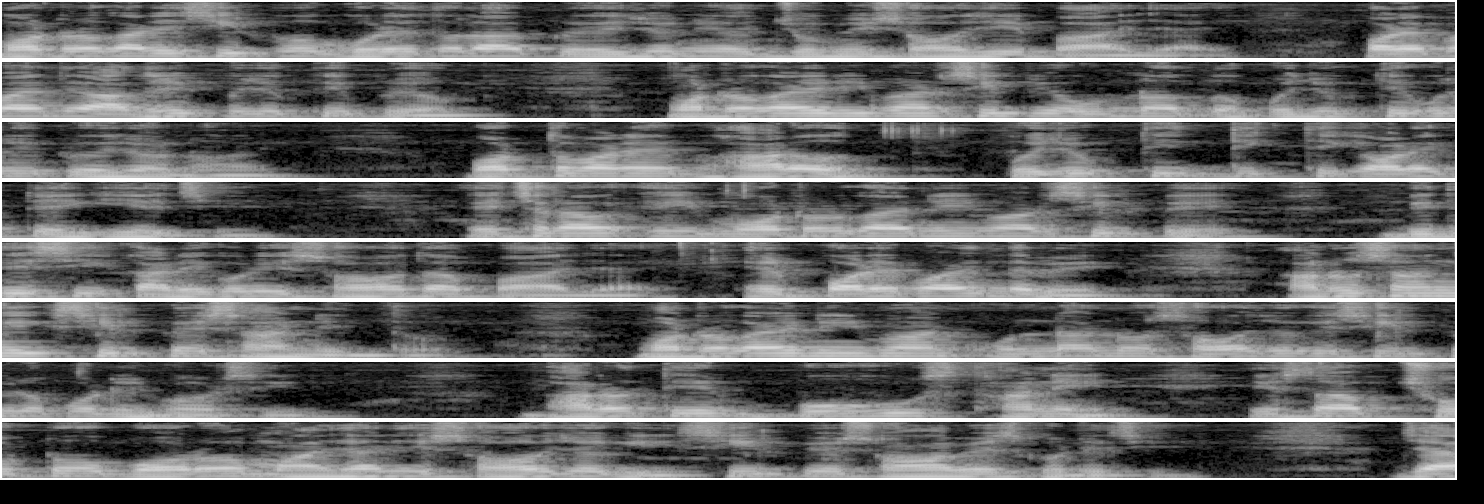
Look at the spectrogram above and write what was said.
মোটর গাড়ি শিল্প গড়ে তোলার প্রয়োজনীয় জমি সহজেই পাওয়া যায়। পরে পয়েন্টে আধুনিক প্রযুক্তির প্রয়োগ। মোটর গাড়ি নির্মাণ শিল্পে উন্নত প্রযুক্তিগুলির প্রয়োজন হয়। বর্তমানে ভারত প্রযুক্তির দিক থেকে অনেকটা এগিয়েছে। এছাড়াও এই মোটর গাড়ি নির্মাণ শিল্পে বিদেশি কারিগরি সহায়তা পাওয়া যায়। এর পরে পয়েন্ট দেবে আনুষঙ্গিক শিল্পের সান্নিধ্য। মোটর গাড়ি নির্মাণ অন্যান্য সহযোগী শিল্পের ওপর নির্ভরশীল। ভারতের বহু স্থানে এসব ছোট, বড়, মাঝারি সহযোগী শিল্পের সমাবেশ ঘটেছে, যা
